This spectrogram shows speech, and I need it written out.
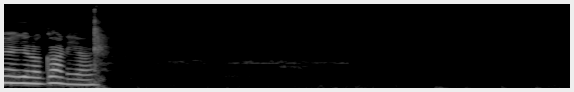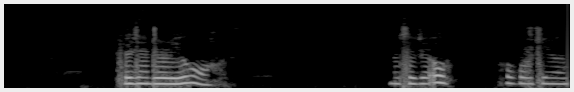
ိ ကိုခုနစက္ကန့်ပဲတယ်မသနာသားလေးစားလိုက်ကြလာလေးစားလိုက်ပါသွားတယ်အဲ့လိုလေးဆိုရတယ်ဒါဒါဒါဒါဟင်နေကျွန်တော်ကနေရတယ် legendary ဟောနော်ဆိုကြအိုးဟိုကိုချင်းနော်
